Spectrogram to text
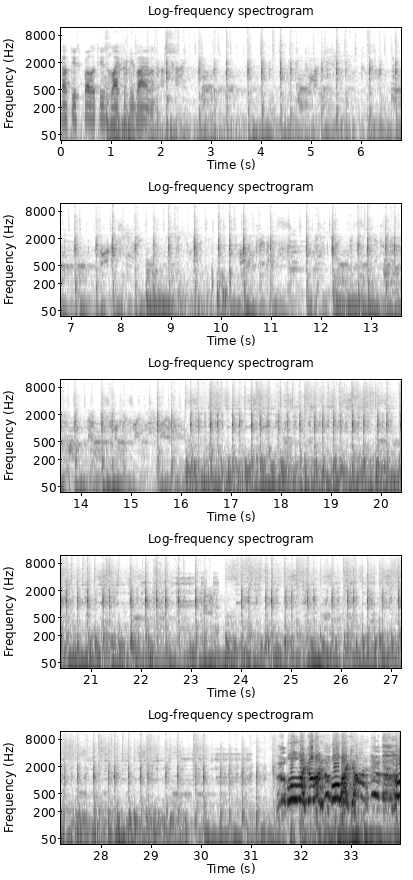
Without these qualities, life would be violent. Oh my god! Oh my god! Oh!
